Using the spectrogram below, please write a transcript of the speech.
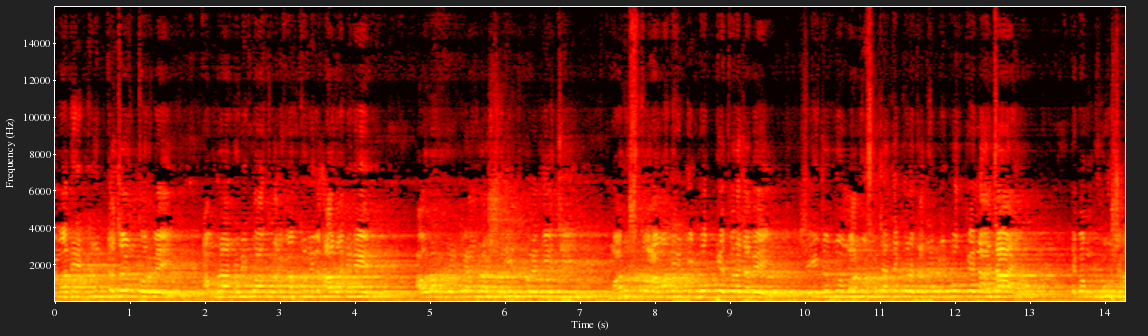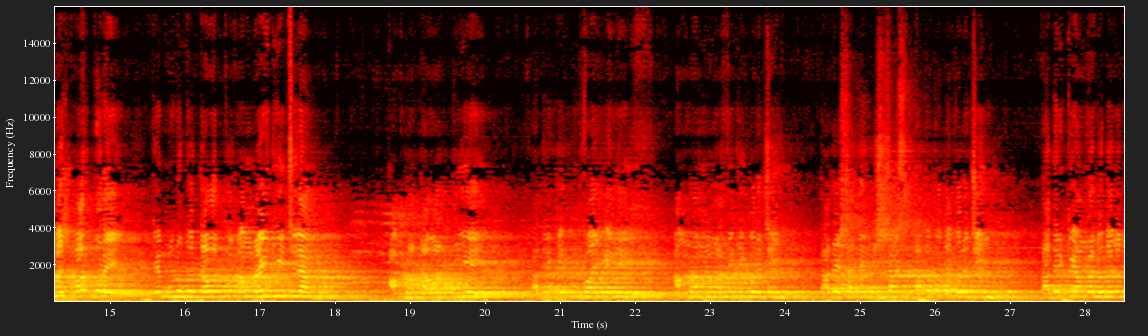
আমাদের বিরুদ্ধাচরণ করবে। আমরা নবী পাক রহমাতুল্লিল আলমিনের আওলাদদেরকে আমরা শহীদ করে দিয়েছি। মানুষ তো আমাদের বিপক্ষে চলে যাবে। সেই জন্য মানুষ যাতে করে তাদের বিপক্ষে না যায় এবং ঘুষ আসবার পরে যে মূলত দাওয়াত তো আমরাই দিয়েছিলাম, আমরা দাওয়াত দিয়ে তাদেরকে উপায় এনে আমরা মুনাফিকি করেছি, তাদের সাথে বিশ্বাসঘাতকতা করেছি, তাদেরকে আমরা যথাযথ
